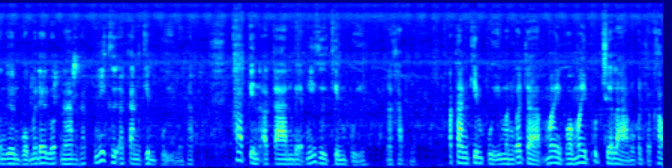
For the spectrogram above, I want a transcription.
บังเอิญผมไม่ได้ลดน้ำครับ นี่คืออาการเค็มปุ๋ยนะครับ ถ้าเป็นอาการแบบนี้คือเค็มปุ๋ยนะครับ อาการเค็มปุ๋ยมันก็จะไหม่พอไหม่พุทธเชื้อรามันก็จะเข้า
